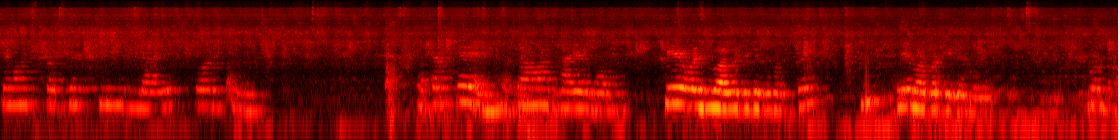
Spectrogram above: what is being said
তোমার সাথে কি লাইক করছি ওটাকে ওটা আমার ভাইয়ের বোন কে বলছি বাবা জিজ্ঞেস করছে? কে বাবা জিজ্ঞেস করছে?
